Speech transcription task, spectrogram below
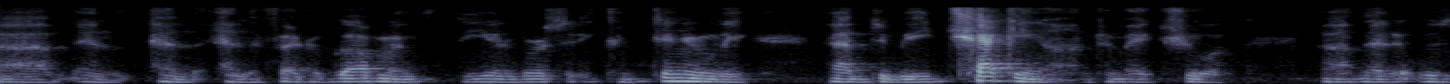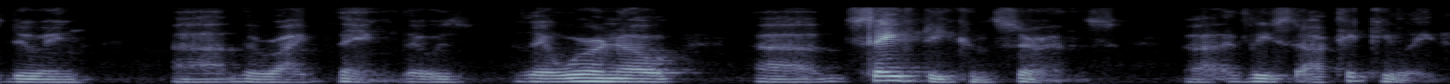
uh, and and and the federal government. The university continually had to be checking on to make sure uh, that it was doing uh, the right thing. There was there were no uh, safety concerns, uh, at least articulated,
